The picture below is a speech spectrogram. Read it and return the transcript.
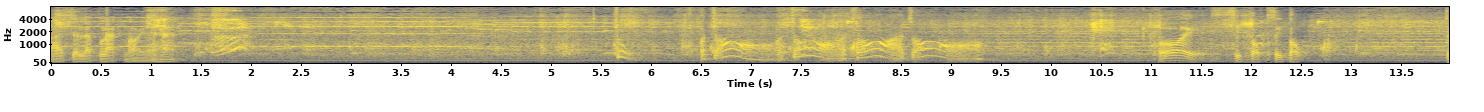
อาจจะแหลกๆหน่อยนะฮะ อจ้ออจ้ออจ้ออจ้อโอ้ย สิตก สิตก ใจ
